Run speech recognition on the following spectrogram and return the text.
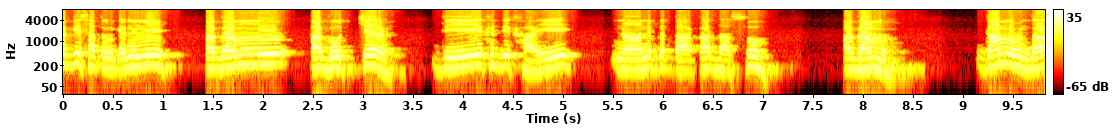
ਅੱਗੇ ਸਤਿਗੁਰ ਕਹਿੰਦੇ ਨੇ, ਅਗੰਮ ਅਗੋਚਰ, ਦੇਖ ਦਿਖਾਏ, ਨਾਨਕ ਤਾਕਾ ਦੱਸੋ। ਅਗੰਮ, ਗਮ ਹੁੰਦਾ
